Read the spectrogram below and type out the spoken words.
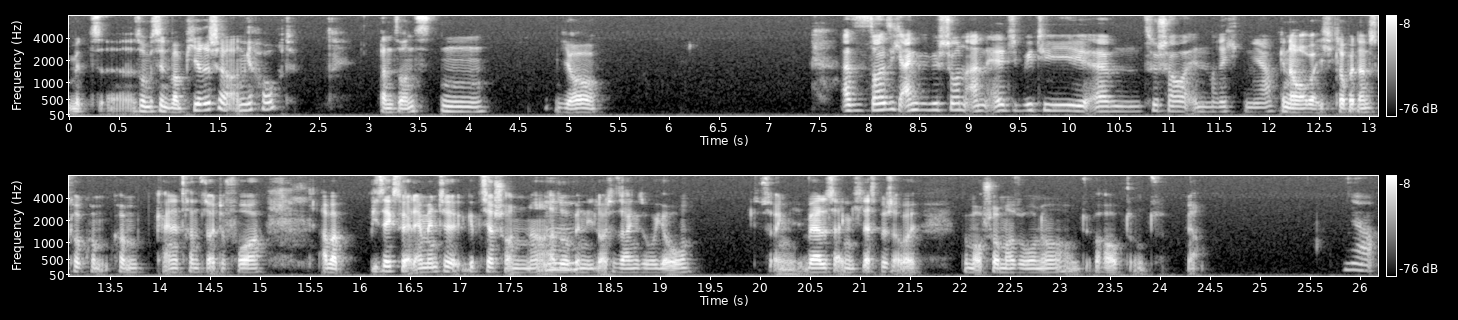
mit äh, so ein bisschen vampirischer angehaucht. Ansonsten, ja. Also es soll sich eigentlich schon an LGBT-ZuschauerInnen ähm, richten, ja. Genau, aber ich glaube, bei Dungeons kommen, kommen keine Trans-Leute vor. Aber bisexuelle Elemente gibt es ja schon, ne? Also mhm. wenn die Leute sagen so, yo, das ist eigentlich, wäre das eigentlich lesbisch, aber bin auch schon mal so, ne? Und überhaupt und ja. Ja.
